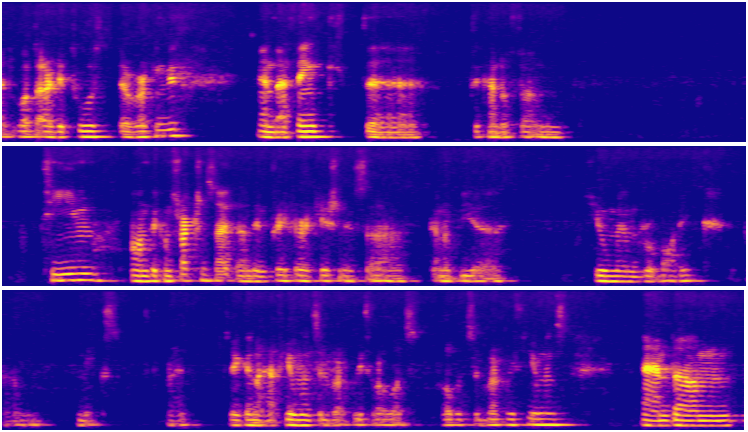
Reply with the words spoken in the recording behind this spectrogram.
Right? What are the tools they're working with? And I think the, the kind of um, team on the construction site and in prefabrication is uh, going to be a human robotic um, mix, right? So you're going to have humans that work with robots, robots that work with humans. And um,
